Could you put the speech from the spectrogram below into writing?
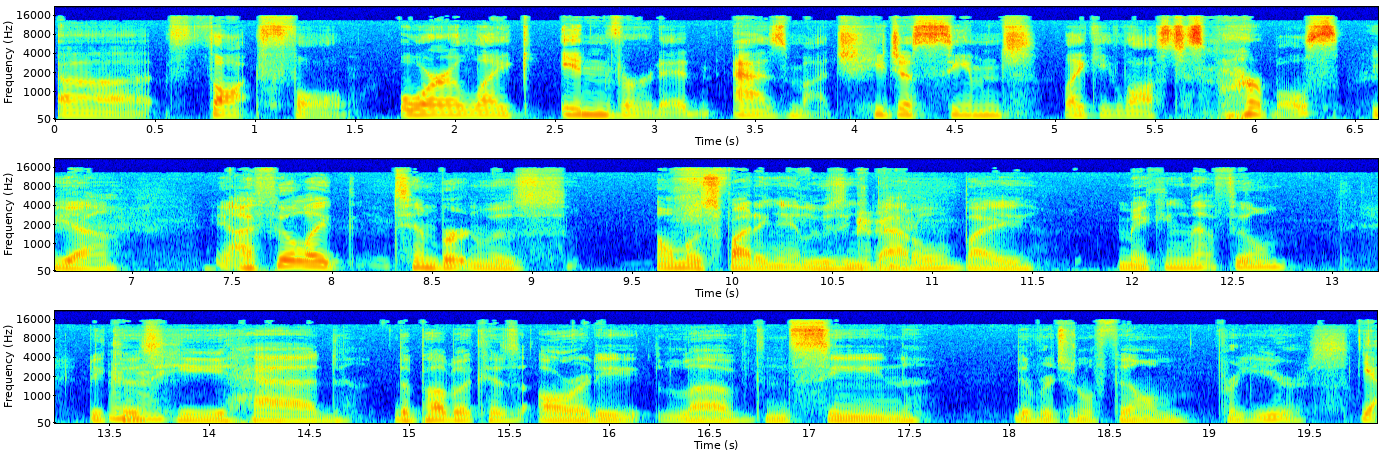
uh, thoughtful or like inverted as much. He just seemed like he lost his marbles. Yeah. yeah. I feel like Tim Burton was almost fighting a losing battle by making that film because Mm-hmm. he had the public has already loved and seen the original film for years. Yeah.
